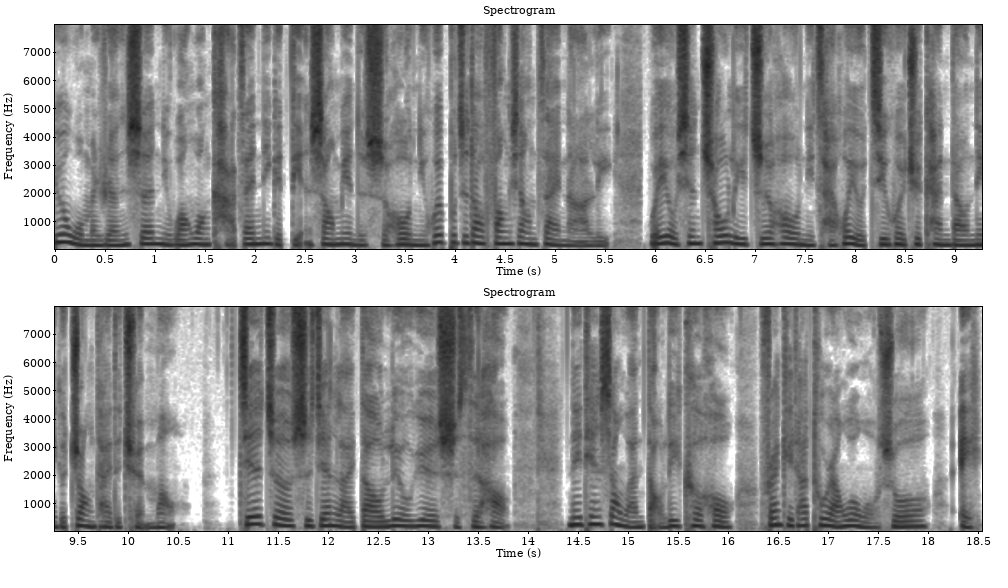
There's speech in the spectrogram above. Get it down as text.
因为我们人生，你往往卡在那个点上面的时候，你会不知道方向在哪里。唯有先抽离之后，你才会有机会去看到那个状态的全貌。接着，时间来到六月十四号那天，上完倒立课后，Frankie 他突然问我说：“哎，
